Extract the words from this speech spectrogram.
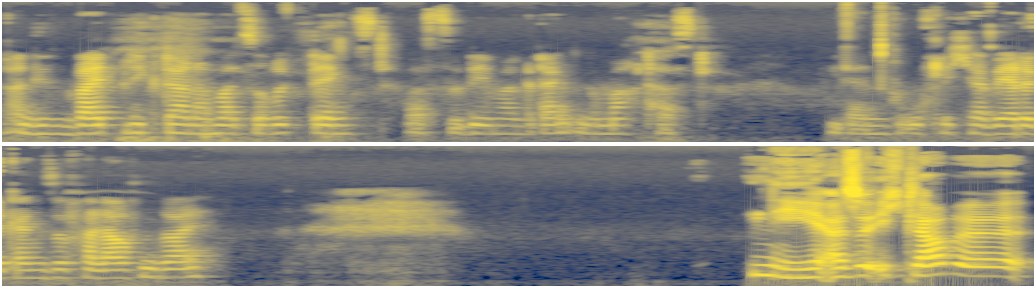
an diesen Weitblick da nochmal zurückdenkst, was du dir mal Gedanken gemacht hast, wie dein beruflicher Werdegang so verlaufen soll? Nee, also ich glaube,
